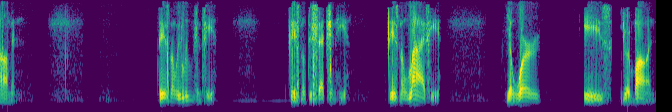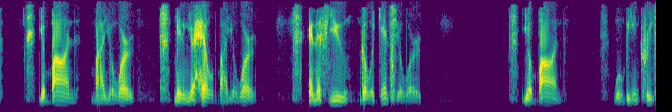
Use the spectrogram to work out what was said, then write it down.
Amen. There's no illusions here. There's no deception here. There's no lies here. Your word is your bond. You're bond by your word, meaning you're held by your word. And if you go against your word, your bond will be increased.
